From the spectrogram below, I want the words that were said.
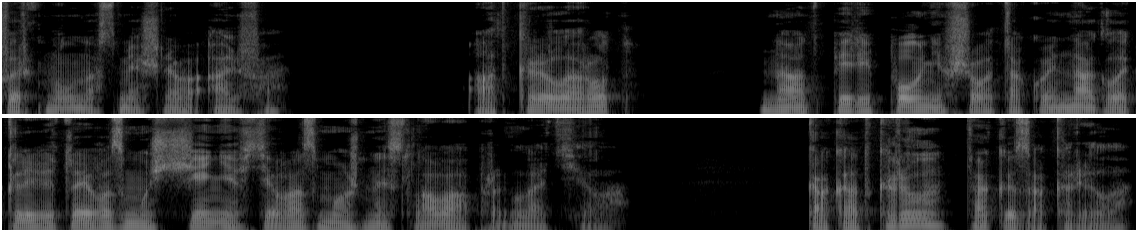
фыркнул насмешливо Альфа. Открыла рот, но от переполнившего такой наглой клеветой возмущения всевозможные слова проглотила. Как открыла, так и закрыла,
